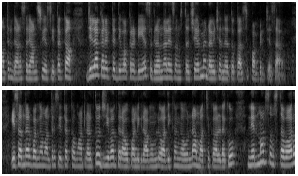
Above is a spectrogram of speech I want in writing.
మంత్రి దానసరి అనసూయ సీతక్క జిల్లా కలెక్టర్ దివాకర్ టిఎస్ గ్రంథాలయ సంస్థ చైర్మన్ రవిచంద్రతో కలిసి పంపిణీ చేశారు. ఈ సందర్భంగా మంత్రి సీతక్క మాట్లాడుతూ జీవంతరావుపల్లి గ్రామంలో అధికంగా ఉన్న మత్స్యకారులకు నిర్మాణ సంస్థ వారు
